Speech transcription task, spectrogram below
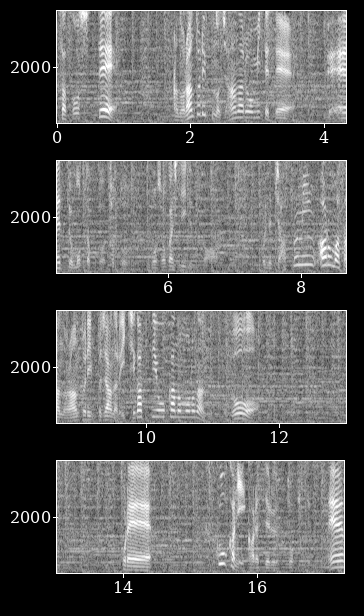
さあそしてあのラントリップのジャーナルを見ててへーって思ったことをちょっとご紹介していいですか？これねジャスミンアロマさんのラントリップジャーナル1月8日のものなんですけどこれ福岡に行かれてる時ですね。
